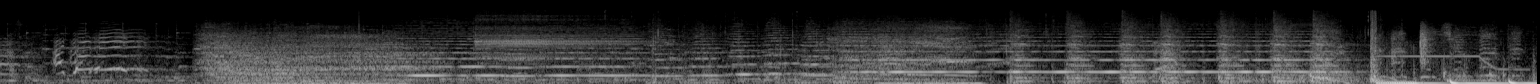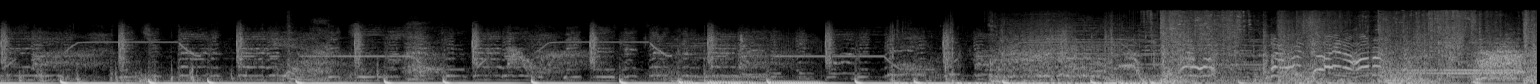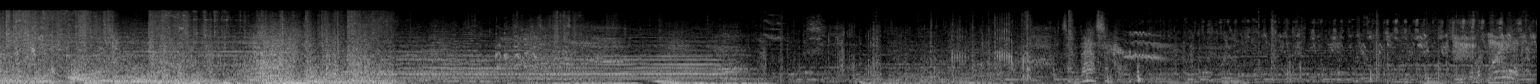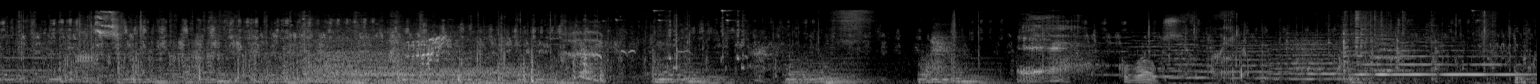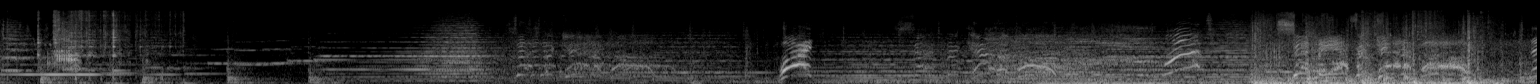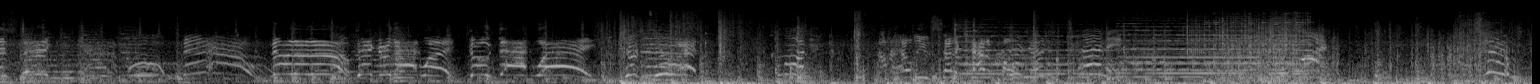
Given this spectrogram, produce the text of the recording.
I got it! It's Set the effing catapult! This thing? Catapult! Now! No, no, no! Take her that way! Go that way! Just do it! Come on. How the hell do you set a catapult? No, just turn it. One. Two.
